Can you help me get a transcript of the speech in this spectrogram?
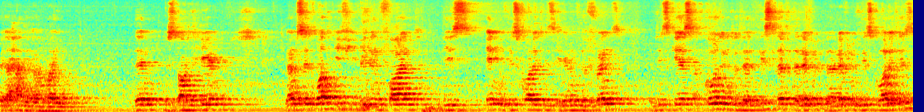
بأحد أمرين Then we start here. Imam said, what if you didn't find these, any of these qualities in any of the friends? In this case, according to the, this level, the level, the level of these qualities,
